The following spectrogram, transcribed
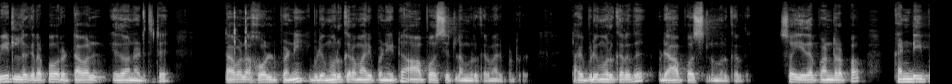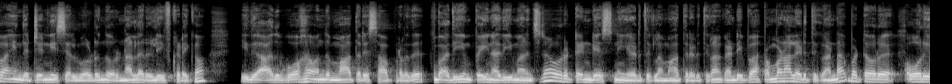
வீட்டில் இருக்கிறப்போ ஒரு டவல் ஏதோ ஒன்று எடுத்துகிட்டு டவலை ஹோல்ட் பண்ணி இப்படி முறுக்கிற மாதிரி பண்ணிவிட்டு ஆப்போசிட்டில் முறுக்கிற மாதிரி பண்ணுறது இப்படி முறுக்கிறது இப்படி ஆப்போசிட்டில் முறுக்கிறது. ஸோ இதை பண்ணுறப்போ கண்டிப்பாக இந்த டென்னிஸ் எல்போலேருந்து ஒரு நல்ல ரிலீஃப் கிடைக்கும். இது அது போக வந்து மாத்திரை சாப்பிட்றது. ரொம்ப அதிகம் பெயின் அதிகமாக இருந்துச்சுன்னா ஒரு டென் டேஸ் நீங்கள் எடுத்துக்கலாம் மாத்திரை எடுத்துக்கலாம். கண்டிப்பாக ரொம்ப நாள் எடுத்துக்க வேண்டாம். பட் ஒரு ஒரு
